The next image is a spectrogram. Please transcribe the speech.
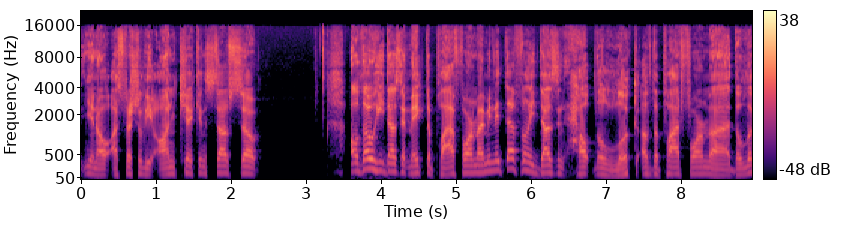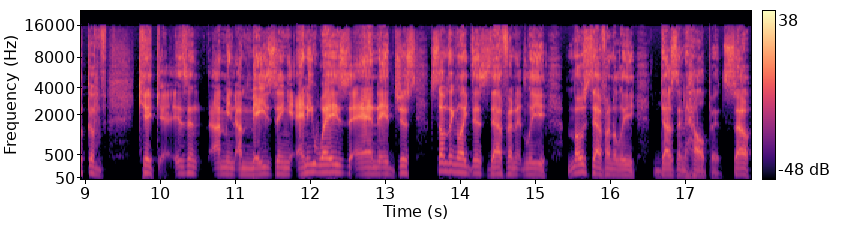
you know, especially on kick and stuff. So, although he doesn't make the platform, I mean, it definitely doesn't help the look of the platform. Uh, the look of Kick isn't, I mean, amazing anyways, and it just something like this definitely, most definitely, doesn't help it. So,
